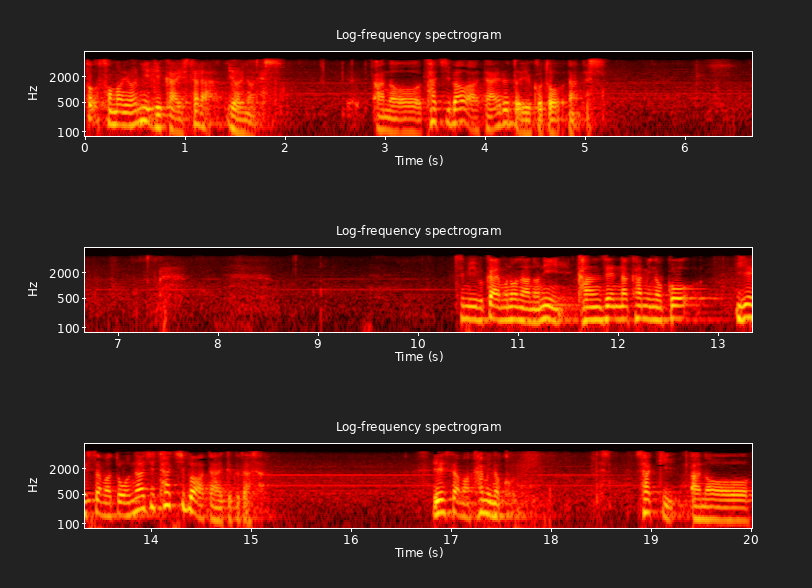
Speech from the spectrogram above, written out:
とそのように理解したら良いのです。あの立場を与えるということなんです。罪深いものなのに完全な神の子イエス様と同じ立場を与えてくださる。イエス様は神の子さっきあの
